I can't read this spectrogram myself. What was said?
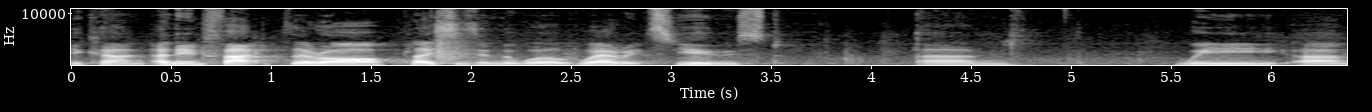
You can. And in fact, there are places in the world where it's used. Um, we, um,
